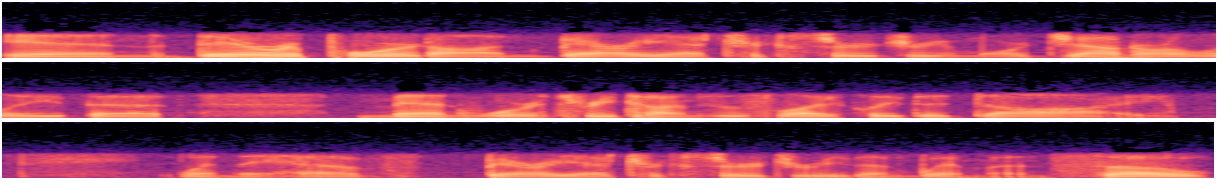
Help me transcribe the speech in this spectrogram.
in their report on bariatric surgery more generally that men were three times as likely to die when they have bariatric surgery than women. So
